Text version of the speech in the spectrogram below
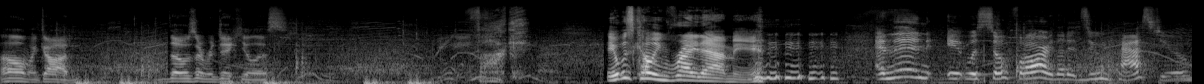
Oh my god. Those are ridiculous. Fuck. It was coming right at me. And then it was so far that it zoomed past you.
